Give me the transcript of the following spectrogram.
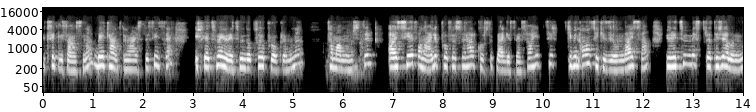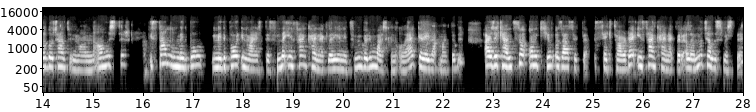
yüksek lisansını, Beykent Üniversitesi ise İşletme Yönetimi Doktora Programı'nı tamamlamıştır. ICF onaylı profesyonel koçluk belgesine sahiptir. 2018 yılındaysa yönetim ve strateji alanında doçent ünvanını almıştır. İstanbul Medipol, Medipol Üniversitesi'nde İnsan Kaynakları Yönetimi Bölüm Başkanı olarak görev yapmaktadır. Ayrıca kendisi 12 yıl özel sektörde insan kaynakları alanında çalışmıştır.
